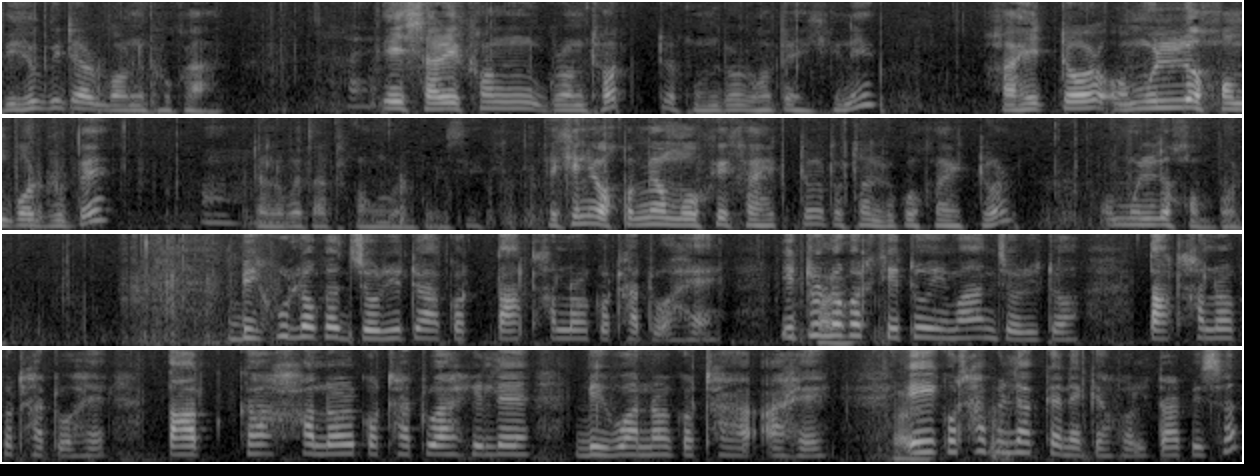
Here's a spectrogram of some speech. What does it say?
বিহুগীত আৰু বনঘোষা। এই চাৰিখন গ্ৰন্থত সুন্দৰভাৱে সেইখিনি সাহিত্যৰ অমূল্য সম্পদ ৰূপে তেওঁলোকে তাত সংগ্ৰহ কৰিছে। সেইখিনি অসমীয়া মৌখিক সাহিত্য তথা লোকসাহিত্যৰ অমূল্য সম্পদ। বিহুৰ লগত জড়িত আকৌ তাঁতশালৰ কথাটো আহে। ইটোৰ। লগত সিটো ইমান জড়িত তাঁতশালৰ কথাটো আহে তাঁতশালৰ কথাটো আহিলে বিহুৱানৰ কথা আহে। এই কথাবিলাক কেনেকৈ হ'ল? তাৰপিছত?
